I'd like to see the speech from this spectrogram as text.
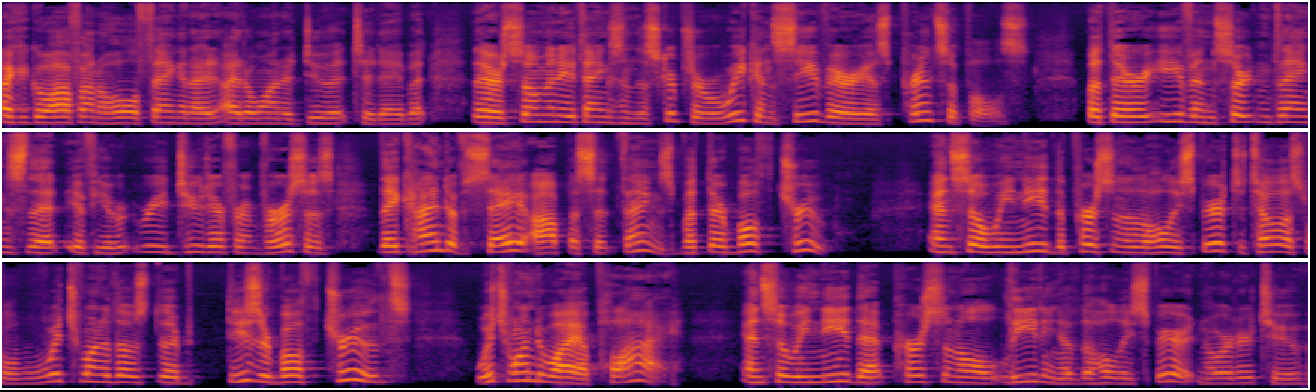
I could go off on a whole thing, and I, I don't want to do it today, but there are so many things in the Scripture where we can see various principles. But there are even certain things that, if you read two different verses, they kind of say opposite things, but they're both true. And so we need the person of the Holy Spirit to tell us, well, which one of those, these are both truths, which one do I apply? And so we need that personal leading of the Holy Spirit in order to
